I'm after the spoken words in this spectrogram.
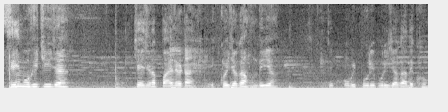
ਸੇਮ ਉਹੀ ਚੀਜ਼ ਹੈ ਕਿ ਜਿਹੜਾ ਪਾਇਲਟ ਆ, ਇੱਕੋ ਹੀ ਜਗ੍ਹਾ ਹੁੰਦੀ ਆ। ਤੇ ਉਹ ਵੀ ਪੂਰੀ ਪੂਰੀ ਜਗ੍ਹਾ ਦੇਖੋ।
